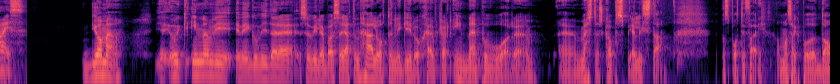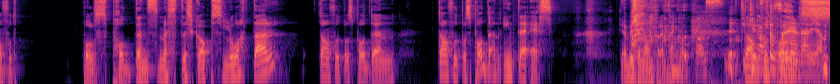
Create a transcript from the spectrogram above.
är nice. Jag med. Ja, Och innan vi, vi går vidare så vill jag bara säga att den här låten ligger då självklart inne på vår eh, eh, mästerskapsspellista på Spotify. Om man söker på Damfotbollspoddens mästerskapslåtar. Damfotbollspodden, Damfotbollspodden, inte S. Jag byter namn på den på en gång. Jag tycker du kan säga det där igen.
